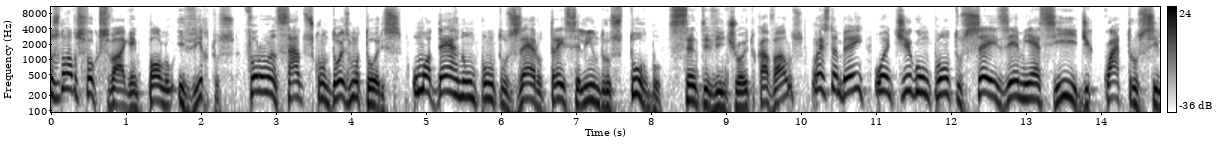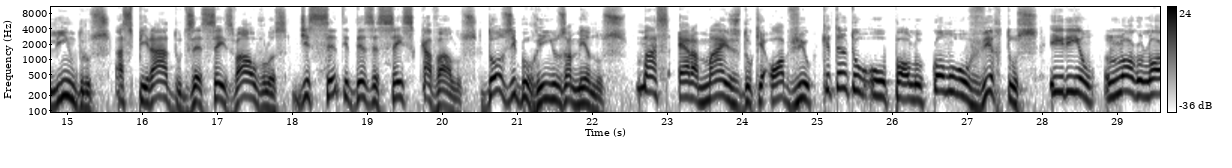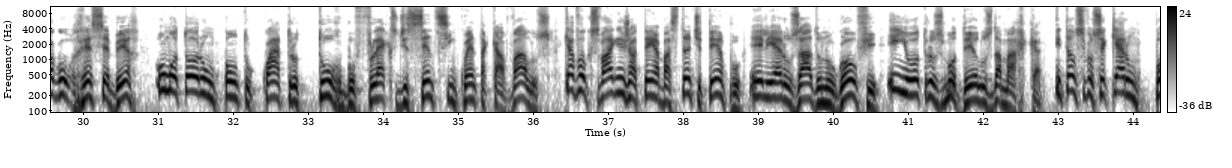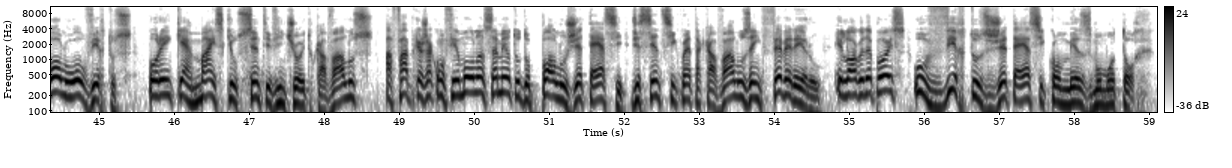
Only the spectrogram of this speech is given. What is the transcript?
Os novos Volkswagen Polo e Virtus foram lançados com dois motores. O moderno 1.0 3 cilindros turbo, 128 cavalos, mas também o antigo 1.6 MSI de 4 cilindros, aspirado 16 válvulas, de 116 cavalos, 12 burrinhos a menos. Mas era mais do que óbvio que tanto o Polo como o Virtus iriam logo logo receber o motor 1.4 turbo flex de 150 cavalos, que a Volkswagen já tem há bastante tempo. Ele era usado no Golf e em outros modelos da marca. Então, se você quer um Polo ou Virtus, porém quer mais que os 128 cavalos, a fábrica já confirmou o lançamento do Polo GTS de 150 cavalos em fevereiro e logo depois o Virtus GTS com o mesmo motor.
